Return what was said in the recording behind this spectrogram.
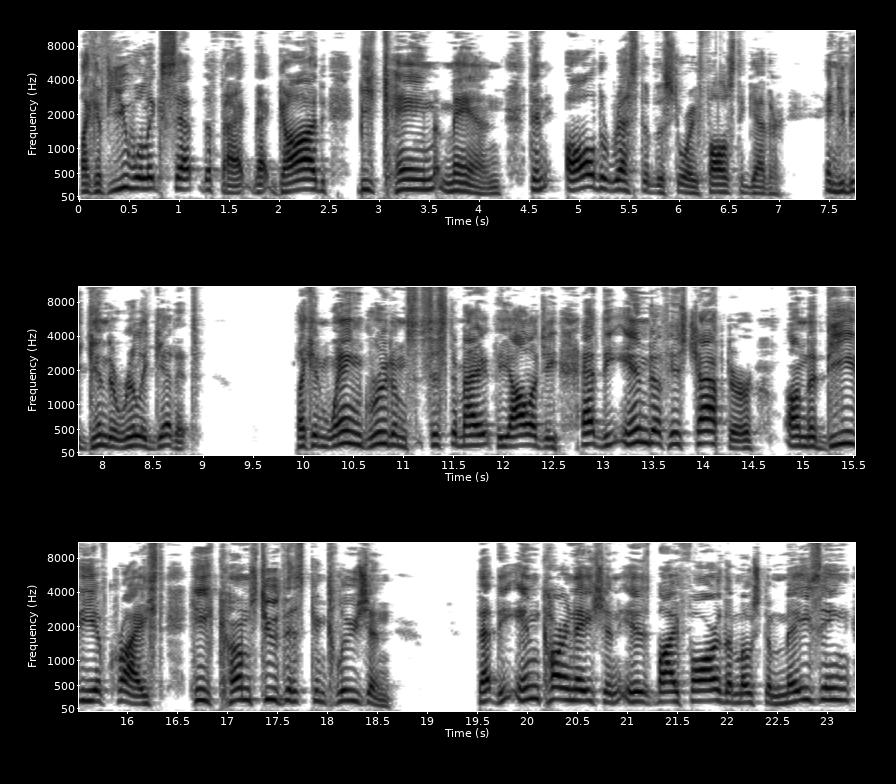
Like if you will accept the fact that God became man, then all the rest of the story falls together and you begin to really get it. Like in Wayne Grudem's systematic theology, at the end of his chapter on the deity of Christ, he comes to this conclusion that the incarnation is by far the most amazing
